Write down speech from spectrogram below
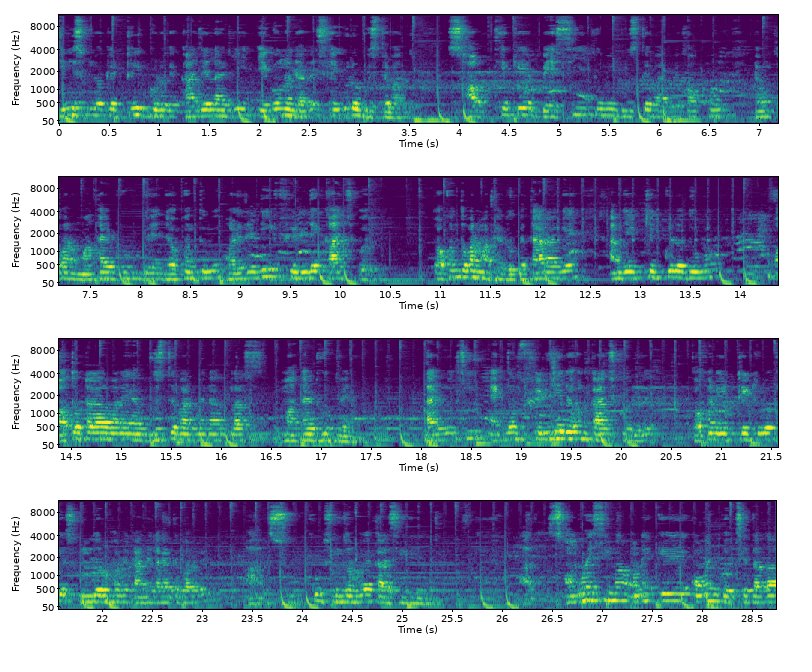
জিনিসগুলোকে ট্রিকগুলোকে কাজে লাগিয়ে এগোনো যাবে, সেইগুলো বুঝতে পারবে। সব থেকে বেশি তুমি বুঝতে পারবে কখন এবং তোমার মাথায় ঢুকবে যখন তুমি অলরেডি ফিল্ডে কাজ করবে। তখন তোমার মাথায় ঢুকবে। তার আগে আমি যে ট্রিকগুলো দেবো, অতটা মানে বুঝতে পারবে না প্লাস মাথায় ঢুকবে না। তাই বলছি, একদম ফিল্ডে যখন কাজ করবে, তখন এই ট্রিকগুলোকে সুন্দরভাবে কাজে লাগাতে পারবে, আর খুব সুন্দরভাবে কাজ শিখে যাবে আর সময়সীমা অনেকে কমেন্ট করছে, দাদা,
